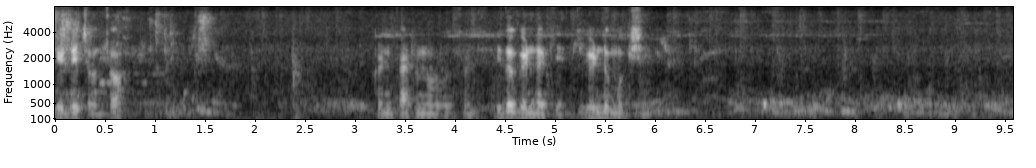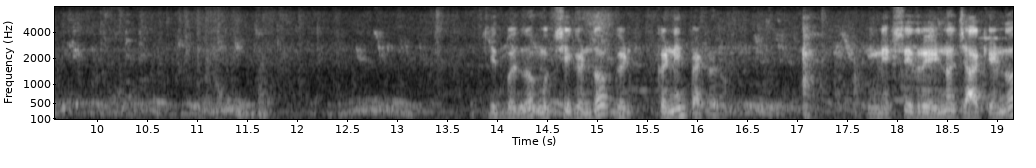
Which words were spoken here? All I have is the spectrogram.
ಗಿಡ್ಡಿ ಚೊಂಚು. ಕಣ್ಣು ಪ್ಯಾಟ್ರನ್ ನೋಡ್ಬೋದು ಫ್ರೆಂಡ್ಸ್ ಇದು ಗಂಡಕ್ಕಿ, ಗಂಡು ಮಕ್ಷಿ ಇದು ಬದಲು ಮಕ್ಷಿ ಗಂಡು, ಗಂಡ್, ಕಣ್ಣಿನ ಪ್ಯಾಟ್ರನು ಈಗ ನೆಕ್ಸ್ಟ್ ಇದ್ರೆ ಹೆಣ್ಣು, ಜಾಕ್ ಹೆಣ್ಣು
